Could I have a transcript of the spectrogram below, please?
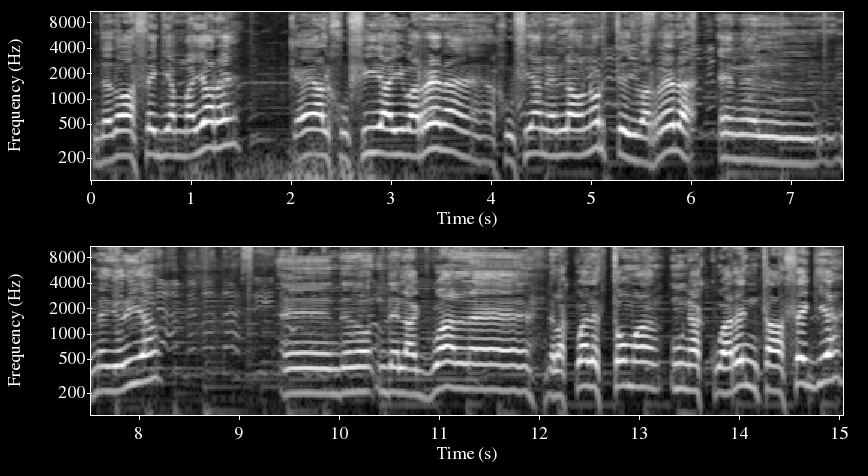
de dos acequias mayores, que es Aljufía y Barrera, Aljufía en el lado norte y Barrera en el mediodía, eh, de las cuales toman unas 40 acequias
